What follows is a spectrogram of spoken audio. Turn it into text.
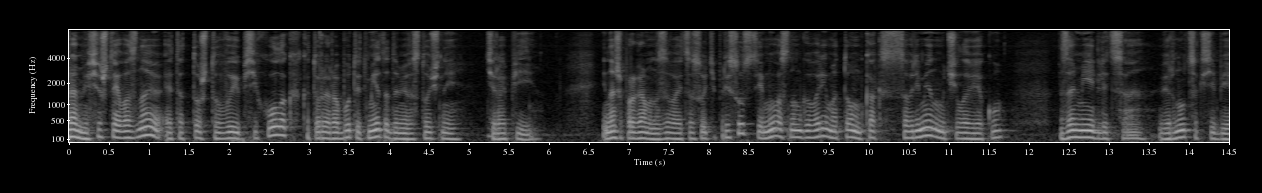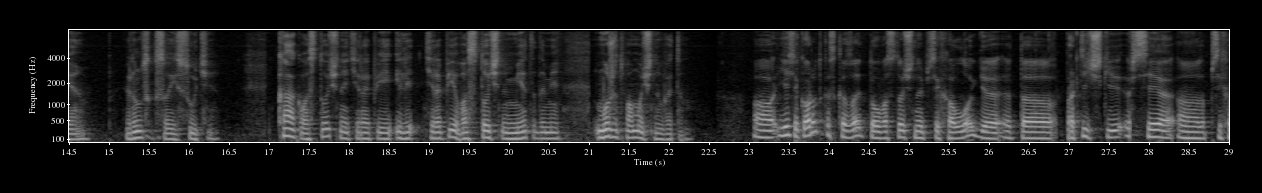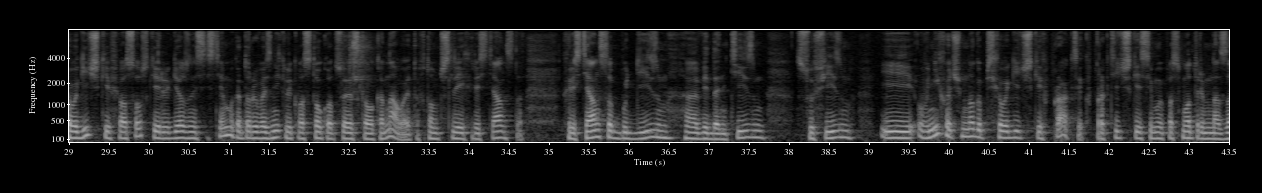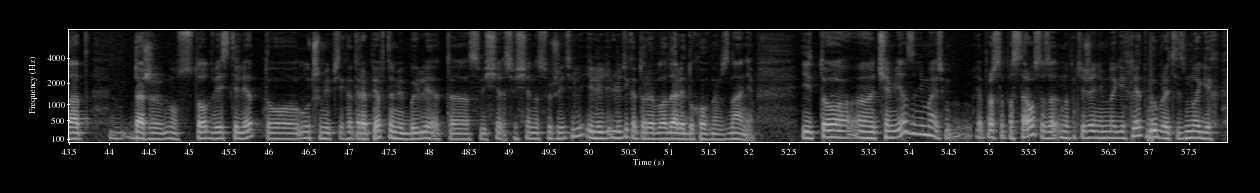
Рами, все, что я вас знаю, это то, что вы психолог, который работает методами восточной терапии. И наша программа называется «Сути присутствия». Мы в основном говорим о том, как современному человеку замедлиться, вернуться к себе, вернуться к своей сути. Как восточная терапия или терапия восточными методами может помочь нам в этом? А, если коротко сказать, то восточная психология — это практически все а, психологические, философские, религиозные системы, которые возникли к востоку от Суэцкого канала. Это в том числе и христианство. Христианство, буддизм, а, ведантизм, суфизм. И в них очень много психологических практик. Практически, если мы посмотрим назад даже ну, 100-200 лет, то лучшими психотерапевтами были это священнослужители и люди, которые обладали духовным знанием. И то, э, чем я занимаюсь, я просто постарался на протяжении многих лет выбрать из многих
